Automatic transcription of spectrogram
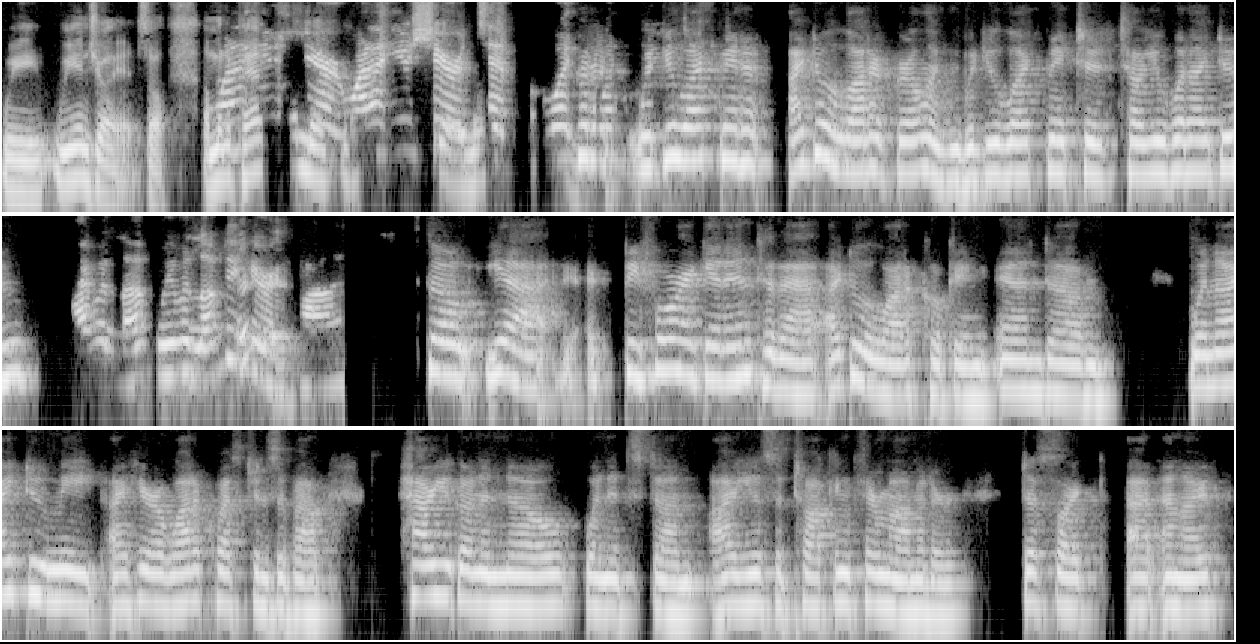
we, we enjoy it. So I'm going to pass. Share? Why don't you share a tip? What, what, would you like me to? I do a lot of grilling. Would you like me to tell you what I do? I would love. We would love to hear it, Colin. So yeah, before I get into that, I do a lot of cooking, and um, when I do meat, I hear a lot of questions about how are you going to know when it's done? I use a talking thermometer, just like, uh, and I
